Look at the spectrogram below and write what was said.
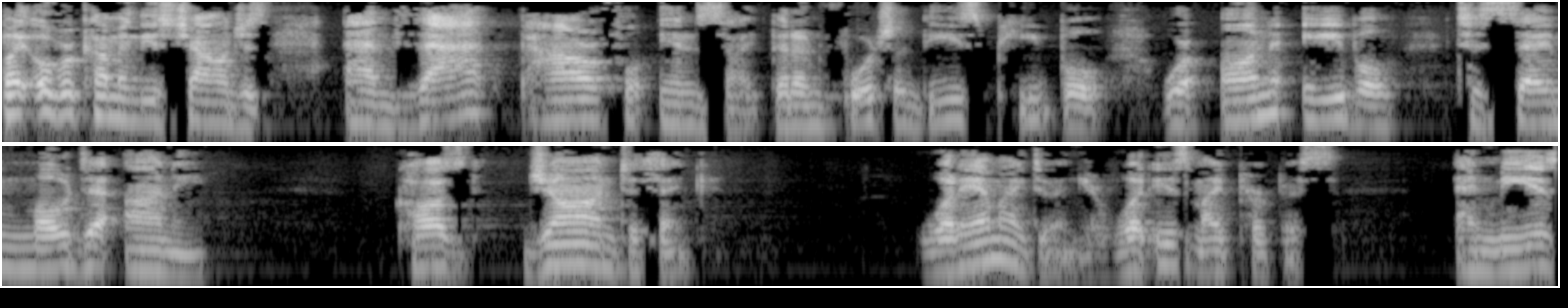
by overcoming these challenges. And that powerful insight that unfortunately these people were unable to say Moda'ani caused John to think, What am I doing here? What is my purpose? And me as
